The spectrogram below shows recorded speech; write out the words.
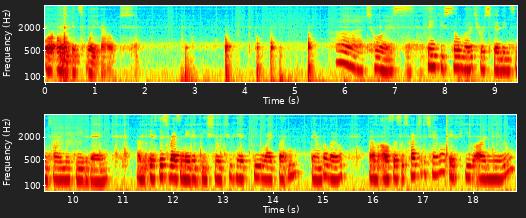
or on its way out. Ah, Taurus, thank you so much for spending some time with me today. Um, if this resonated, be sure to hit the like button down below. Um, also, subscribe to the channel if you are new,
